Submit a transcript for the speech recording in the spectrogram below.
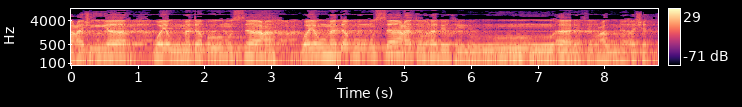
وعشيا ويوم تقوم الساعة ويوم تقوم الساعة أدخلوا آل فرعون أشد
